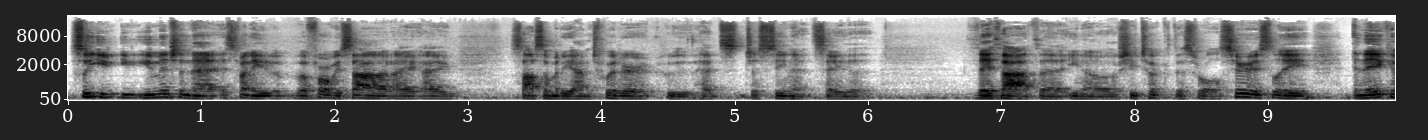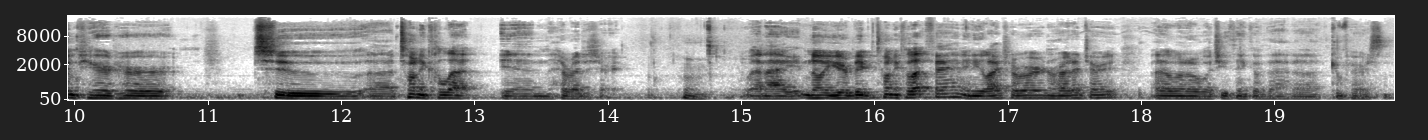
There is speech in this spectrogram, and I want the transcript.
so you you mentioned that it's funny. Before we saw it, I, I saw somebody on Twitter who had just seen it say that they thought that you know she took this role seriously, and they compared her to uh, Toni Collette in Hereditary. Hmm. And I know you're a big Toni Collette fan, and you liked her in Hereditary. I don't know what you think of that uh, comparison.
